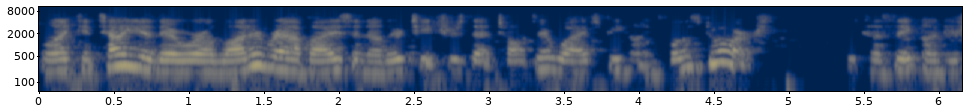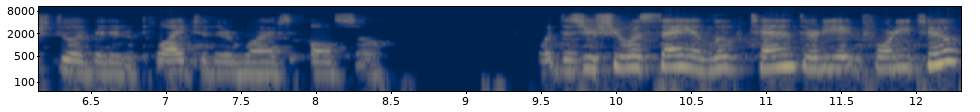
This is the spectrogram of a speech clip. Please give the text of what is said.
Well, I can tell you there were a lot of rabbis and other teachers that taught their wives behind closed doors because they understood that it applied to their wives also. What does Yeshua say in Luke 10 38 and 42?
